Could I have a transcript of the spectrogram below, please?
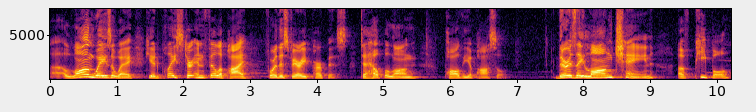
a long ways away, He had placed her in Philippi for this very purpose, to help along Paul the Apostle. There is a long chain of people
